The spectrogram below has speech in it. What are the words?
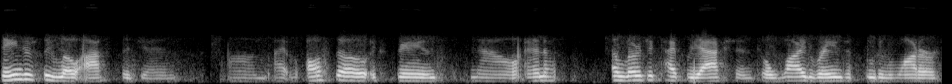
dangerously low oxygen. Um, I've also experienced now an allergic type reaction to a wide range of food and water,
